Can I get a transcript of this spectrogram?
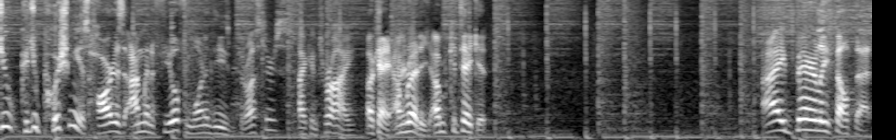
Could you, could you push me as hard as I'm going to feel from one of these thrusters? I can try. Okay, I'm ready. I can take it. I barely felt that.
